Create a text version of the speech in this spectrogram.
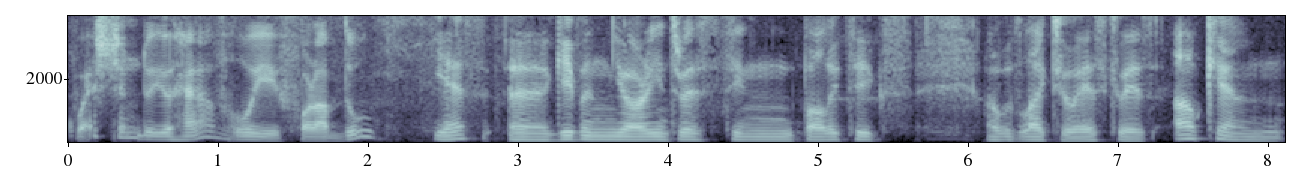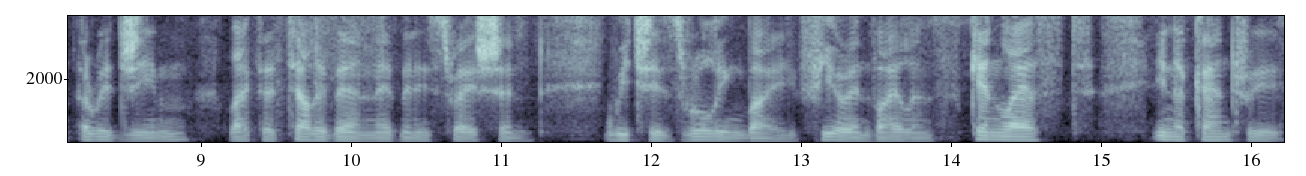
question do you have, Rui, for Abdul? Yes, uh, given your interest in politics, I would like to ask you: Is how can a regime like the Taliban administration, which is ruling by fear and violence, can last in a country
